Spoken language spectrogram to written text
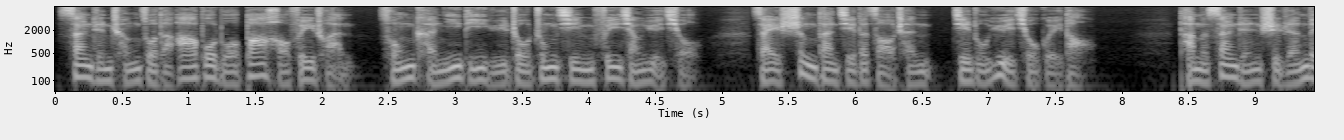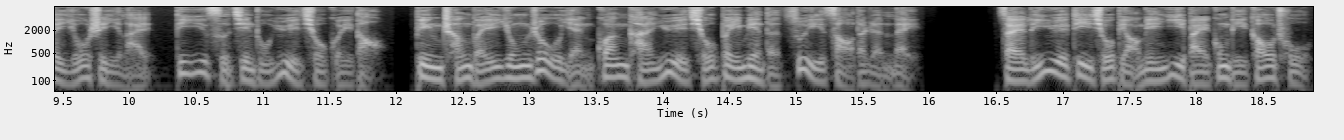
三人乘坐的阿波罗八号飞船从肯尼迪宇宙中心飞向月球，在圣诞节的早晨进入月球轨道。他们三人是人类有史以来第一次进入月球轨道，并成为用肉眼观看月球背面的最早的人类。在离月地球表面一百公里高处，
